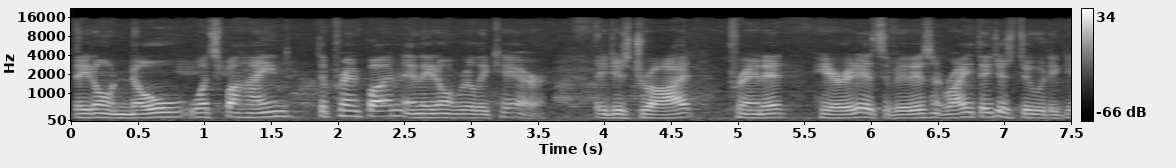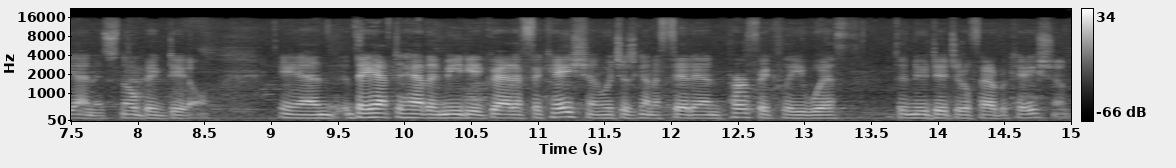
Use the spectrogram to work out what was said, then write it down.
They don't know what's behind the print button and they don't really care. They just draw it, print it, here it is. If it isn't right, they just do it again. It's no big deal. And they have to have immediate gratification, which is going to fit in perfectly with the new digital fabrication.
